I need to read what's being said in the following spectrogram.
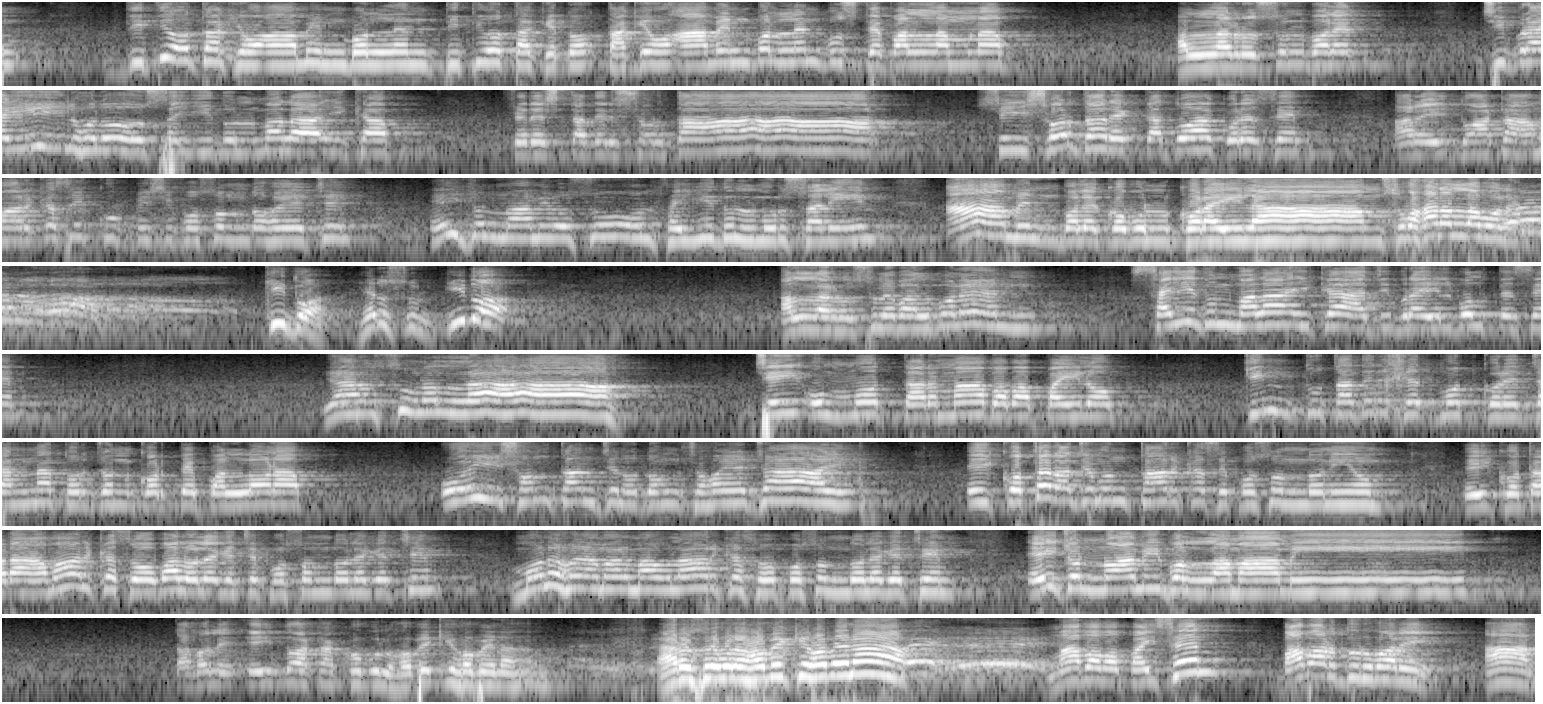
দ্বিতীয় তাকেও আমিন বললেন, তৃতীয় তাকে তো, তাকেও আমিন বললেন, বুঝতে পারলাম না। আল্লাহ রসুল বলেন, জিব্রাইল হলো সৈয়দুল মালাইকা, ফেরেশতাদের সর্দার। সেই সর্দার একটা দোয়া করেছেন। আর এই দোয়াটা আমার কাছে খুব বেশি পছন্দ হয়েছে। এই জন্য আমি রসুল সৈয়দুল মুরসালিন আমিন বলে কবুল করাইলাম। সুবহানাল্লাহ বলেন। কি দোয়া? হে রসুল কি দোয়া? আল্লাহ রসুল এবার বলেন সাইয়দুল মালাইকা জিব্রাইল বলতেছেন ইয়া রাসূলুল্লাহ যেই উম্মত তার মা বাবা পাইল কিন্তু তাদের খেদমত করে জান্নাত অর্জন করতে পারল না। ওই সন্তান যেন ধ্বংস হয়ে যায়। এই কথাটা যেমন তার কাছে পছন্দনীয় এই কথাটা আমার কাছেও ভালো লেগেছে পছন্দ লেগেছে। মনে হয় আমার মাওলার কাছেও পছন্দ লেগেছে। এই জন্য আমি বললাম আমি তাহলে এই দোয়াটা কবুল হবে কি হবে না? আরও সে বলে হবে কি হবে না? মা বাবা পাইছেন? বাবার দুর্বারে। আর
